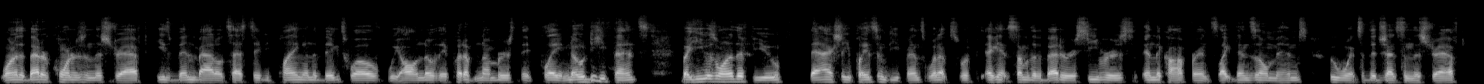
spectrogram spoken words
one of the better corners in this draft. He's been battle tested. He's playing in the Big 12. We all know they put up numbers. They play no defense, but he was one of the few that actually played some defense, went up with, against some of the better receivers in the conference, like Denzel Mims, who went to the Jets in this draft.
